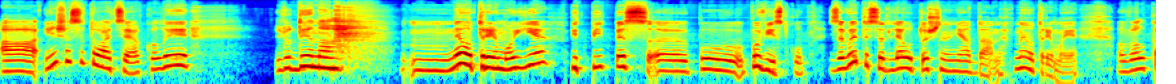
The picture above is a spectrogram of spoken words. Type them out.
А інша ситуація, коли людина не отримує під підпис е, по- повістку, з'явитися для уточнення даних, не отримує. ВЛК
